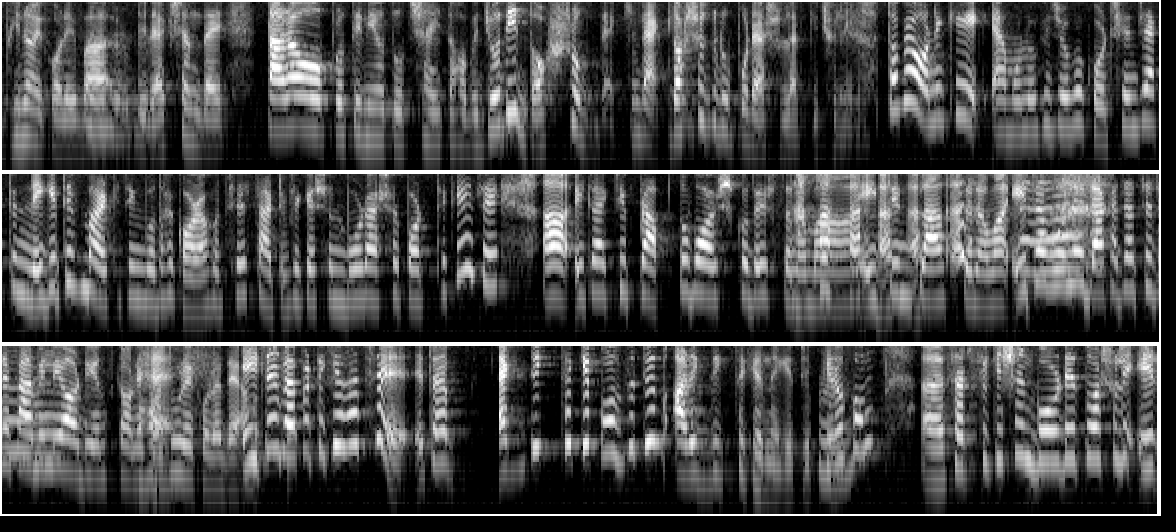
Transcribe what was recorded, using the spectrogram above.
অভিনয় করে বা ডিরেকশন দেয় তারাও প্রতিনিয়ত উৎসাহিত হবে। যদি দর্শক দেখে। দর্শকের উপরে আসলে আর কিছু নেই। তবে অনেকে এমন অভিযোগও করছেন যে একটা নেগেটিভ মার্কেটিং বোধহয় করা হচ্ছে সার্টিফিকেশন বোর্ড আসার পর থেকে যে এটা একটি প্রাপ্তবয়স্কদের সিনেমা এইটিন প্লাস সিনেমা এটা বলে দেখা যাচ্ছে যে ফ্যামিলি অডিয়েন্সকে অনেকটা হ্যাঁ, দূরে করে দেয় এইটার ব্যাপারটা কি হচ্ছে এটা একদিক থেকে পজিটিভ আরেক দিক থেকে নেগেটিভ কীরকম? সার্টিফিকেশন বোর্ডে তো আসলে এর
